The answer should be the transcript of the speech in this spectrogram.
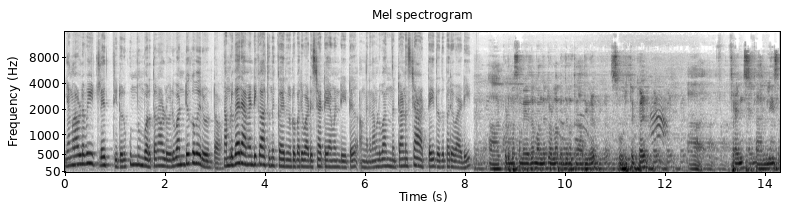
ഞങ്ങൾ അവളുടെ വീട്ടിലെത്തിയിട്ട് ഒരു കുന്നും പുറത്താണ് അവളുടെ വീട് വണ്ടിയൊക്കെ വരും കേട്ടോ നമ്മൾ വരാൻ വേണ്ടി കാത്തു നിൽക്കായിരുന്നു കേട്ടോ പരിപാടി സ്റ്റാർട്ട് ചെയ്യാൻ വേണ്ടിയിട്ട്. അങ്ങനെ നമ്മൾ വന്നിട്ടാണ് സ്റ്റാർട്ട് ചെയ്തത് പരിപാടി. കുടുംബസമേതം വന്നിട്ടുള്ള ബന്ധുമിത്രാദികൾ സുഹൃത്തുക്കൾ ഫ്രണ്ട്സ് ഫാമിലീസ്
